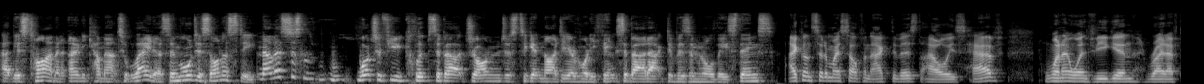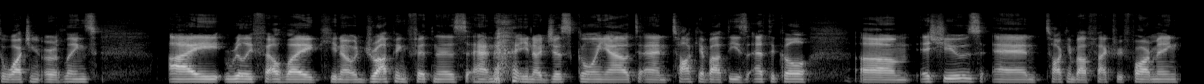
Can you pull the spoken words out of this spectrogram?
at this time and only come out till later, so more dishonesty. Now let's just watch a few clips about Jon just to get an idea of what he thinks about activism and all these things. I consider myself an activist, I always have. When I went vegan, right after watching Earthlings, I really felt like, you know, dropping fitness and, you know, just going out and talking about these ethical um, issues and talking about factory farming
